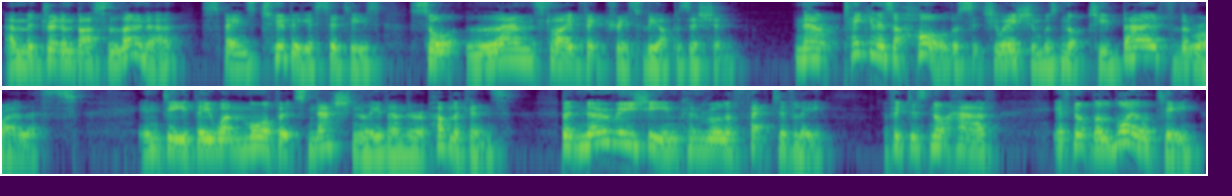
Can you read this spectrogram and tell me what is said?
and Madrid and Barcelona, Spain's two biggest cities, saw landslide victories for the opposition. Now, taken as a whole, the situation was not too bad for the Royalists. Indeed, they won more votes nationally than the Republicans. But no regime can rule effectively if it does not have, if not the loyalty,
